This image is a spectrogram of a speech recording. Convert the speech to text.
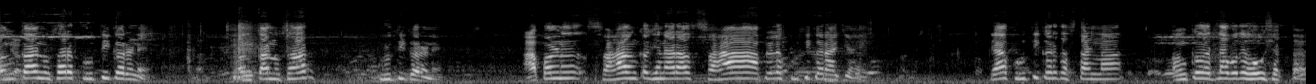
अंकानुसार कृती करणे. अंकानुसार कृती करणे. आपण सहा अंक घेणार आहोत सहा आपल्याला कृती करायची आहे. त्या कृती करत असताना अंक अदलाबदल होऊ शकतात.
